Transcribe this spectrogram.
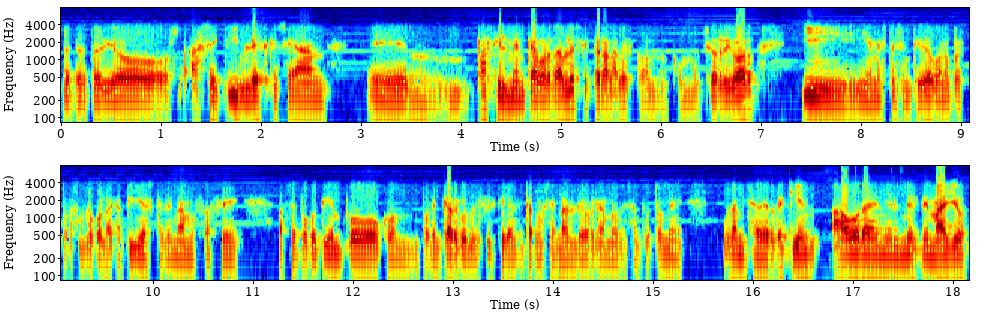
repertorios asequibles que sean eh, fácilmente abordables, pero a la vez con, mucho rigor. Y, en este sentido, bueno, pues por ejemplo con la capilla estrenamos hace hace poco tiempo con, por encargo del Festival Internacional de Órgano de Santo Tomé una misa de Requiem. Ahora en el mes de mayo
